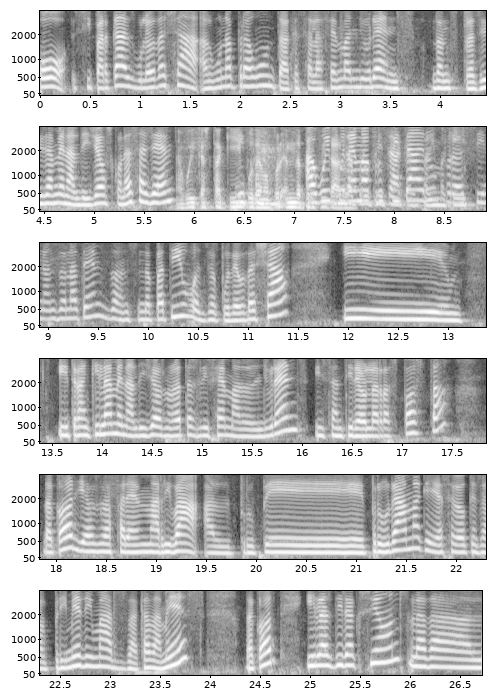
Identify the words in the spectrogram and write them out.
o si per cas voleu deixar alguna pregunta que se la fem al Llorenç doncs precisament el dijous quan assagem Avui que està aquí podem, hem d'aprofitar. Avui podem aprofitar-ho, però si no ens dona temps, doncs no patiu, ens ho podeu deixar i, i tranquil·lament el dijous nosaltres li fem al Llorenç i sentireu la resposta, d'acord? Ja us la farem arribar al proper programa, que ja sabeu que és el primer dimarts de cada mes, d'acord? I les direccions, la del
